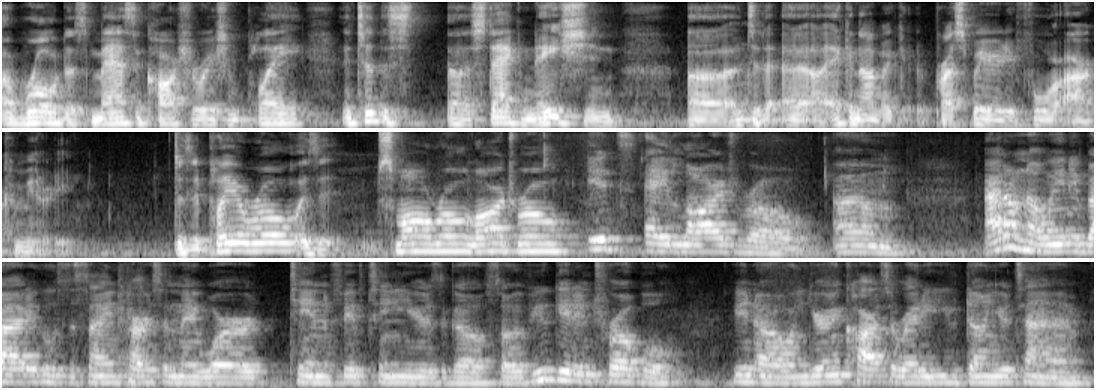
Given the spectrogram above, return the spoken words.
a role does mass incarceration play into the uh, stagnation, uh, into the uh, economic prosperity for our community? Does it play a role? Is it small role, large role? It's a large role. Um, I don't know anybody who's the same person they were 10 to 15 years ago. So if you get in trouble, you know, and you're incarcerated, you've done your time,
